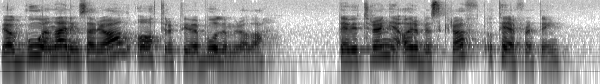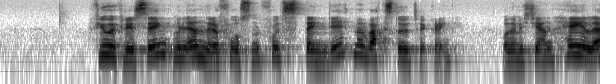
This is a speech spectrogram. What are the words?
Vi har gode næringsareal og attraktive boligområder. Det vi trenger er arbeidskraft og tilflytting. Fjordkryssing vil endre Fosen fullstendig med vekst og utvikling. Og det vil tjene hele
